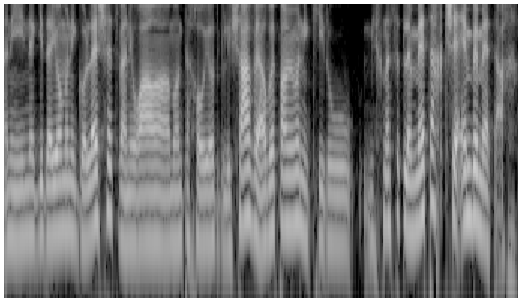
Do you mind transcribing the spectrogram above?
אני, נגיד, היום אני גולשת ואני רואה המון תחרויות גלישה, והרבה פעמים אני כאילו נכנסת למתח כשהם במתח.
